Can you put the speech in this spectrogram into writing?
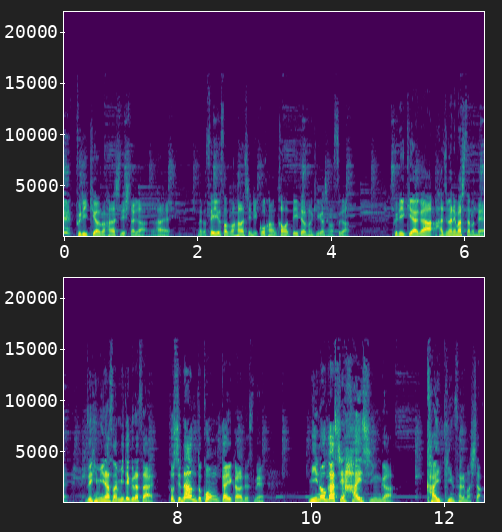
プリキュアの話でしたが、はい。なんか声優さんの話に後半変わっていたような気がしますがプリキュアが始まりましたのでぜひ皆さん見てください。そしてなんと今回からですね見逃し配信が解禁されました。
